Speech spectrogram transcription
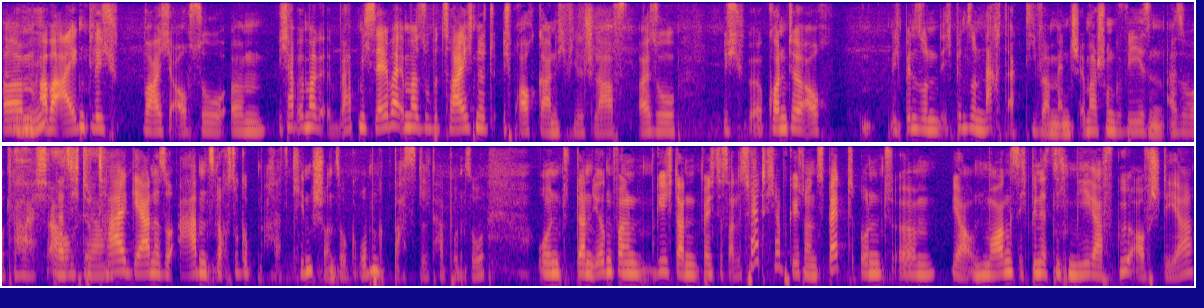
Ähm, mhm. Aber eigentlich war ich auch so. Ähm, ich habe immer, habe mich selber immer so bezeichnet, ich brauche gar nicht viel Schlaf. Also ich äh, konnte auch ich bin so ein, ich bin so ein nachtaktiver Mensch immer schon gewesen. Also, oh, ich auch, dass ich total ja. gerne so abends noch so, ach, als Kind schon so rumgebastelt habe und so. Und dann irgendwann gehe ich dann, wenn ich das alles fertig habe, gehe ich dann ins Bett und ähm, ja, und morgens, ich bin jetzt nicht mega früh aufsteher,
